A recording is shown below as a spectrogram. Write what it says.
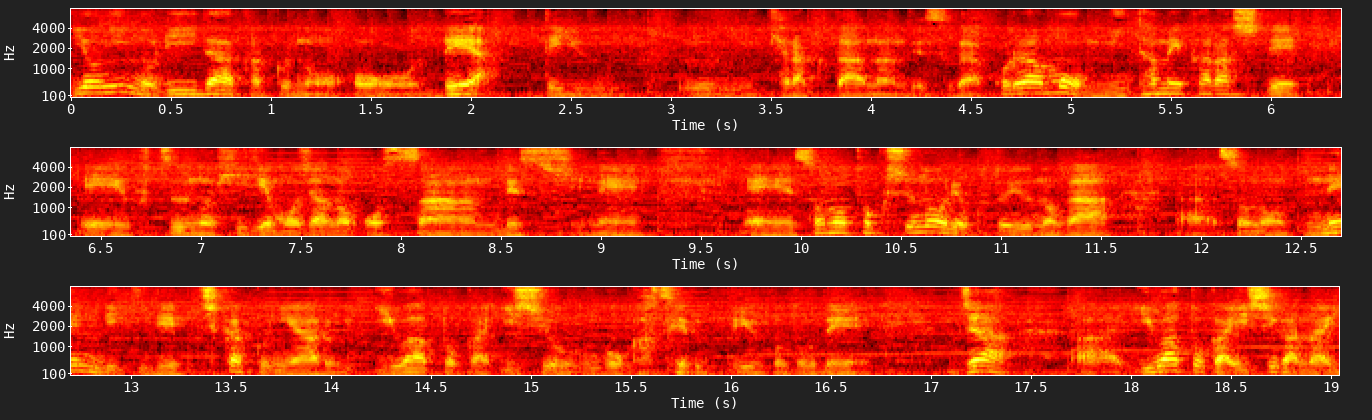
4人のリーダー格のレアっていうキャラクターなんですがこれはもう見た目からして、えー、普通のヒゲもじゃのおっさんですしね。えー、その特殊能力というのがその念力で近くにある岩とか石を動かせるっていうことでじゃあ岩とか石がない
